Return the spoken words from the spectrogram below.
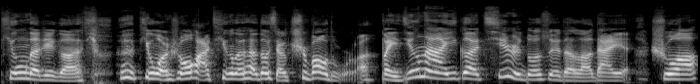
听的这个听听我说话，听的他都想吃爆肚了。北京呢，一个七十多岁的老大爷说：“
